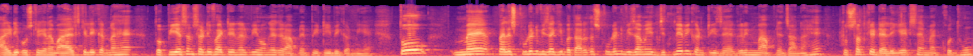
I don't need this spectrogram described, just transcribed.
आई उसके क्या नाम आयल्स के लिए करना है तो पी सर्टिफाइड ट्रेनर भी होंगे अगर आपने पीटी भी करनी है तो मैं पहले स्टूडेंट वीज़ा की बता रहा था स्टूडेंट वीज़ा में जितने भी कंट्रीज़ हैं अगर इनमें आपने जाना है तो सबके डेलीगेट्स हैं मैं खुद हूँ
